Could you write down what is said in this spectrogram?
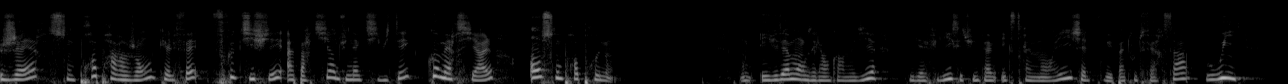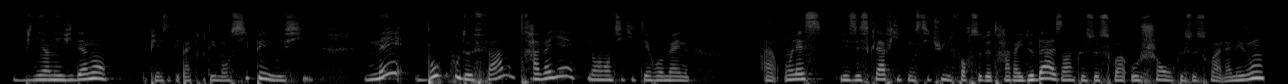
gère son propre argent qu'elle fait fructifier à partir d'une activité commerciale en son propre nom. Donc évidemment, vous allez encore me dire, Julia Félix est une femme extrêmement riche, elle ne pouvait pas toutes faire ça. Oui, bien évidemment. Et puis elles n'étaient pas toutes émancipées aussi. Mais beaucoup de femmes travaillaient dans l'Antiquité romaine on laisse les esclaves qui constituent une force de travail de base, hein, que ce soit au champ ou que ce soit à la maison.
